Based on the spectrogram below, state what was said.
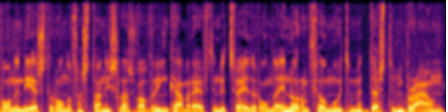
Won in de eerste ronde van Stanislas Wawrinka... maar heeft in de tweede ronde enorm veel moeite met Dustin Brown...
